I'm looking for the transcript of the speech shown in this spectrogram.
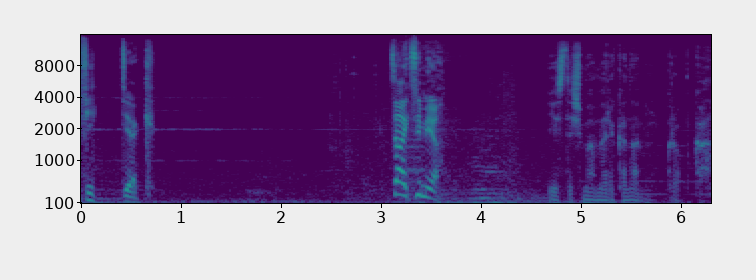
Fick Dirk. Zeig sie mir! Jesteśmy Amerykanami. Kropka.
